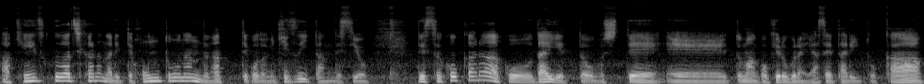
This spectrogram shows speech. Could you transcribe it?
あ継続が力なりって本当なんだなってことに気づいたんですよ。でそこからこうダイエットをして、えー、っとまあ5キロぐらい痩せたりとか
